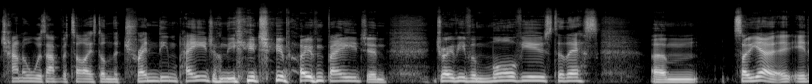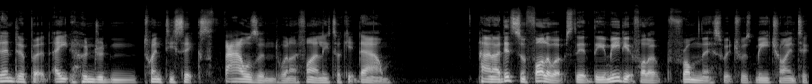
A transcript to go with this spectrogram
channel was advertised on the trending page on the YouTube homepage and drove even more views to this. Um, so yeah, it, it ended up at 826,000 when I finally took it down. And I did some follow ups. The, the immediate follow up from this, which was me trying to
